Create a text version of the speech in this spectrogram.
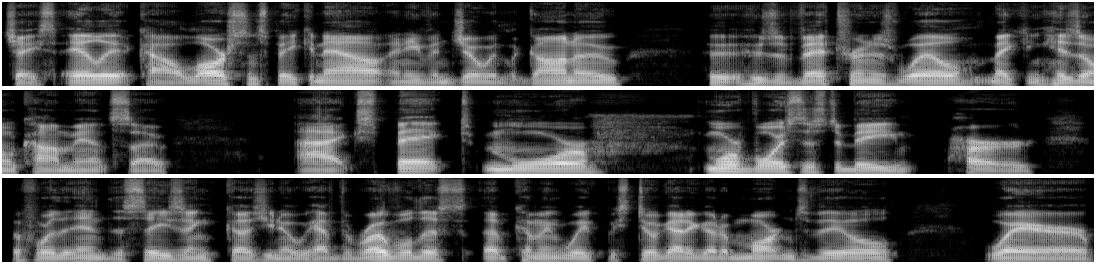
Chase Elliott, Kyle Larson speaking out, and even Joey Logano, who, who's a veteran as well, making his own comments. So I expect more more voices to be heard before the end of the season because you know we have the Roval this upcoming week. We still got to go to Martinsville, where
